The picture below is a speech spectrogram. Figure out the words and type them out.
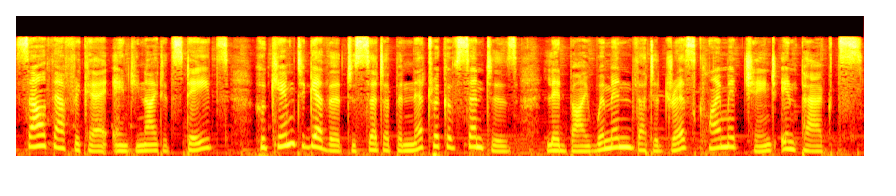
South Africa and United States who came together to set up a network of centres led by women that address climate change impacts.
